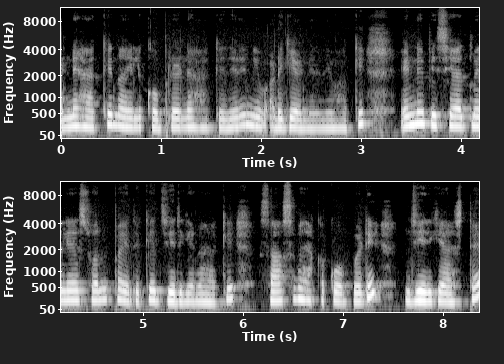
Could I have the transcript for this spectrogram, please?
ಎಣ್ಣೆ ಹಾಕಿ ನಾನು ಇಲ್ಲಿ ಕೊಬ್ಬರಿ ಎಣ್ಣೆ ಹಾಕಿದ್ದೀನಿ. ನೀವು ಅಡುಗೆ ಎಣ್ಣೆ ನೀವು ಹಾಕಿ, ಎಣ್ಣೆ ಬಿಸಿ ಆದಮೇಲೆ ಸ್ವಲ್ಪ ಇದಕ್ಕೆ ಜೀರಿಗೆನ ಹಾಕಿ, ಸಾಸಿವೆ ಹಾಕೋಕ್ಕೆ ಹೋಗ್ಬೇಡಿ. ಜೀರಿಗೆ ಅಷ್ಟೇ.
